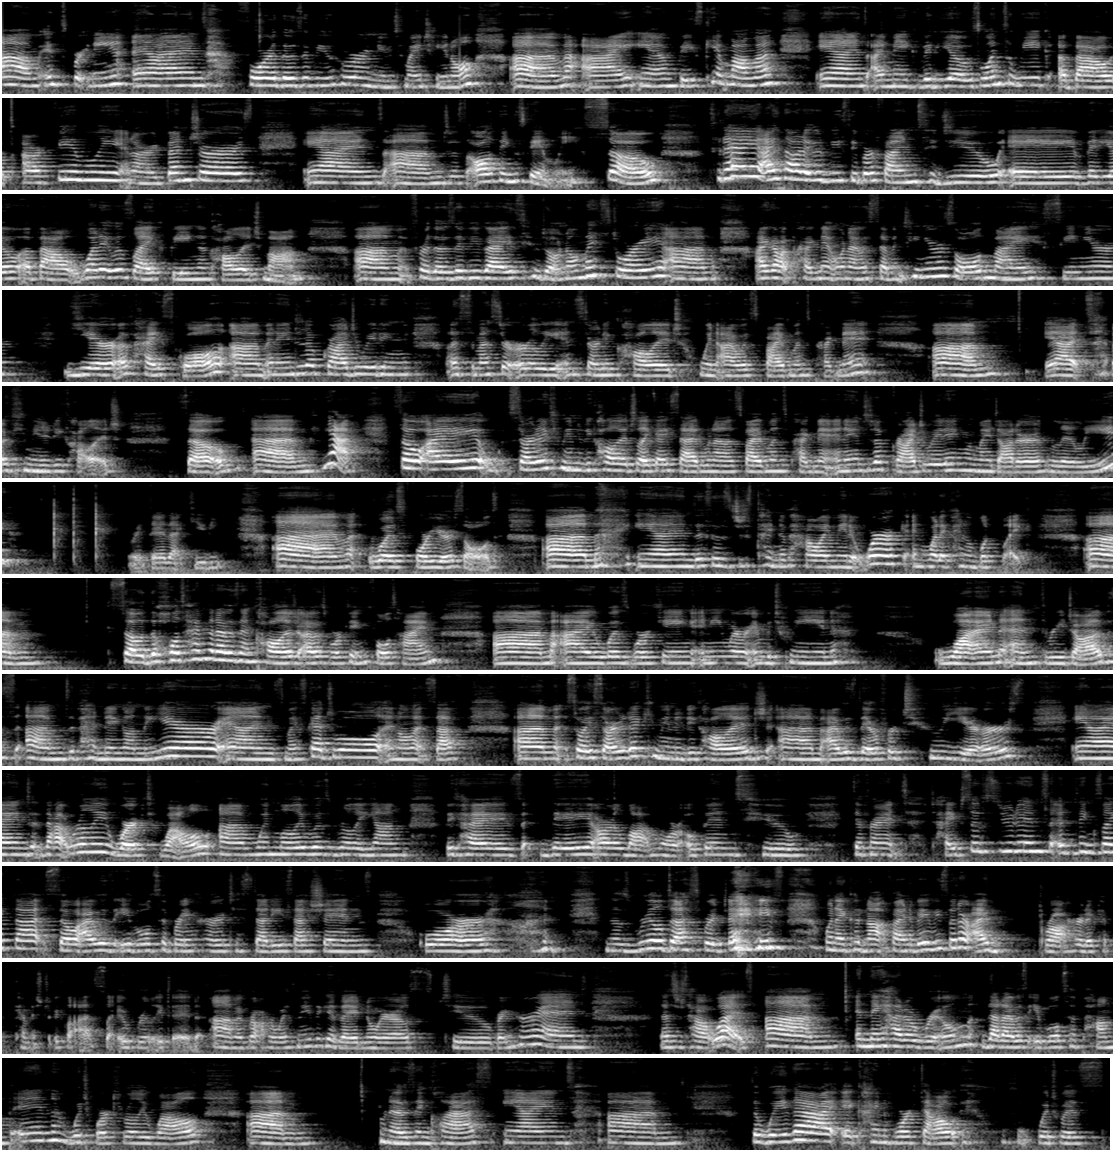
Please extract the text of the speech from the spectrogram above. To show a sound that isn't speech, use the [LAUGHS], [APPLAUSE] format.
um, it's Brittany, and for those of you who are new to my channel, um, I am Basecamp Mama, and I make videos once a week about our family and our adventures, and um, just all things family. So today I thought it would be super fun to do a video about what it was like being a college mom. Um, for those of you guys who don't know my story, um, I got pregnant when I was 17 years old, my senior year of high school, um, and I ended up graduating a semester early and starting college when I was five months pregnant um, at a community college. So, um, yeah. So I started community college, like I said, when I was five months pregnant, and I ended up graduating when my daughter Lily, right there, that cutie, um, was four years old. Um, and this is just kind of how I made it work and what it kind of looked like. Um, so the whole time that I was in college, I was working full time. Um, I was working anywhere in between one and three jobs, um, depending on the year and my schedule and all that stuff. Um, so I started at community college. Um, I was there for two years, and that really worked well um, when Lily was really young because they are a lot more open to different types of students and things like that. So I was able to bring her to study sessions or [LAUGHS] those real desperate [LAUGHS] days when I could not find a babysitter, I brought her to chemistry class. I really did. Um, I brought her with me because I had nowhere else to bring her, and that's just how it was. Um, and they had a room that I was able to pump in, which worked really well um, when I was in class. And um, the way that it kind of worked out, which was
